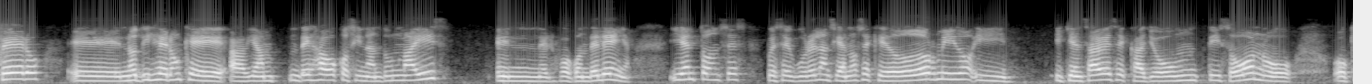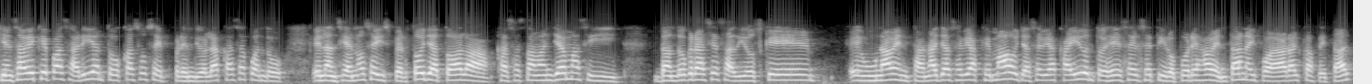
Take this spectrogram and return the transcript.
Pero eh, nos dijeron que habían dejado cocinando un maíz en el fogón de leña. Y entonces pues seguro el anciano se quedó dormido y, y quién sabe se cayó un tizón o, o quién sabe qué pasaría, en todo caso se prendió la casa cuando el anciano se despertó, ya toda la casa estaba en llamas y dando gracias a Dios que en una ventana ya se había quemado, ya se había caído, entonces él se tiró por esa ventana y fue a dar al cafetal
